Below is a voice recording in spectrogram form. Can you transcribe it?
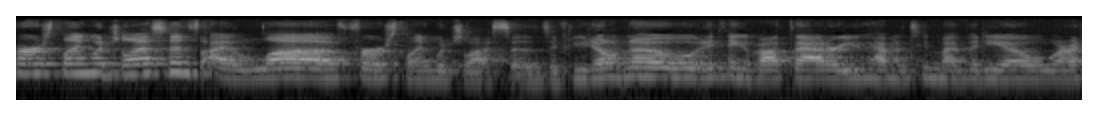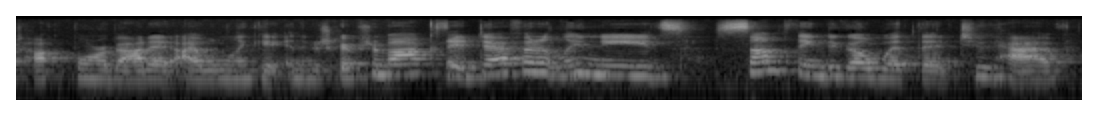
first language lessons. I love first language lessons. If you don't know anything about that or you haven't seen my video where I talk more about it, I will link it in the description box. It definitely needs something to go with it to have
